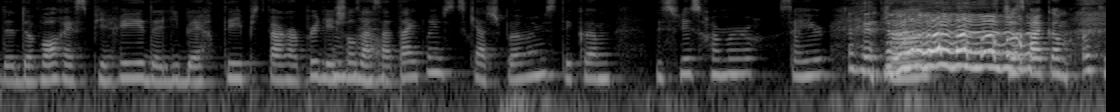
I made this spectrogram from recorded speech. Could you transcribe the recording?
de devoir respirer, de liberté, puis de faire un peu les choses à Mhm. sa tête, même si tu ne catches pas, même si t'es comme des souliers sur un mur, sérieux? Genre, juste faire comme, OK,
